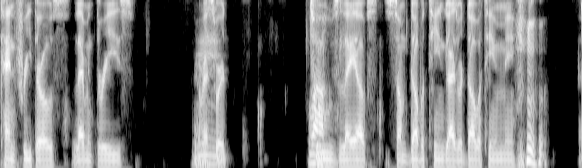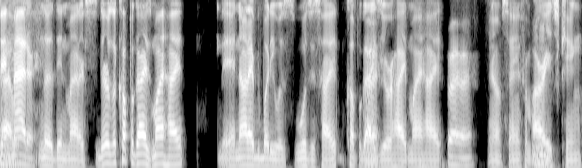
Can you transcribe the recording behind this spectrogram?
10 free throws, 11 threes. The rest Mm. were Wow. twos, layups. Some double team guys were double teaming me. Didn't was- matter. No, it didn't matter. There was a couple guys my height. Yeah, not everybody was Woods' height. A couple guys Right. your height, my height. Right, right. You know what I'm saying? From Mhm. RH King.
